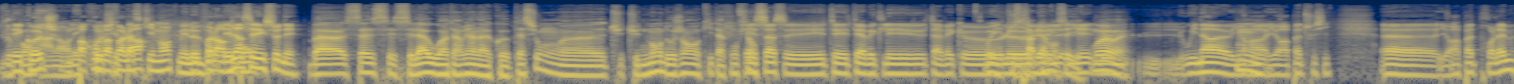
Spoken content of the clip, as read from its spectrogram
Je des pense. coachs. Alors, les Par contre, il va falloir, ce qui manque, mais il le va falloir les bien bons- sélectionner. Bah, ça, c'est là où intervient la cooptation. Euh, tu, tu demandes aux gens qui t'as Et confiance. ça, c'est t'es t'es avec les t'es avec euh, Oui, tu le, seras bien conseillé. Ouais, le- ouais. le Wina, il y aura Mm. il y aura pas de souci. Euh, Il y aura pas de problème.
